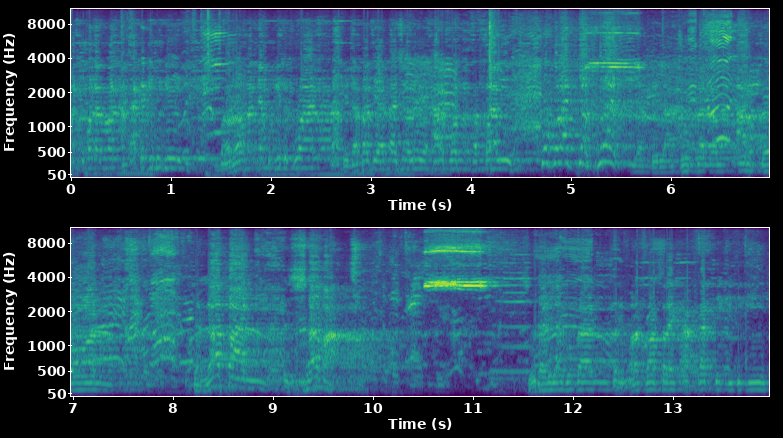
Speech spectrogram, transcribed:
kepada teman angkat tinggi-tinggi Dorongan yang begitu kuat Tapi dapat diatasi oleh Arbon kembali. Pukulan jebret yang dilakukan oleh Arbon. 8 sama sudah dilakukan terima kontrak angkat tinggi-tinggi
